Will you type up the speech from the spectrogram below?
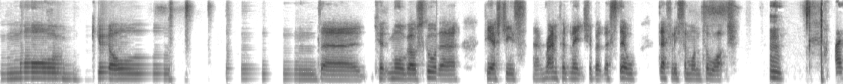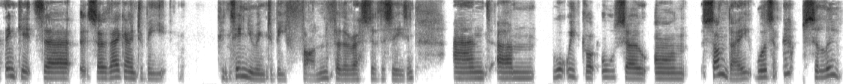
more goals and uh, more goals scored. Uh, PSG's uh, rampant nature, but they're still definitely someone to watch. Mm. I think it's uh, so they're going to be continuing to be fun for the rest of the season. And um, what we've got also on Sunday was an absolute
